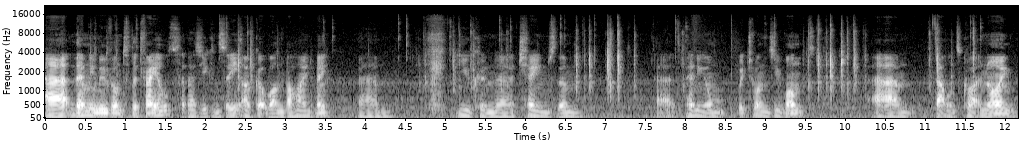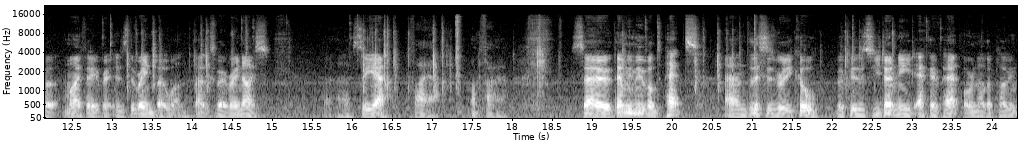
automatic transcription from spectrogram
Uh, then we move on to the trails, and as you can see, I've got one behind me. Um, you can uh, change them uh, depending on which ones you want. Um, that one's quite annoying, but my favourite is the rainbow one. That looks very, very nice. Uh, so yeah, fire, on fire. So then we move on to pets, and this is really cool because you don't need Echo Pet or another plugin.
